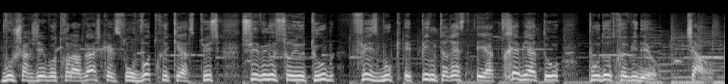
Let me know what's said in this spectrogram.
vous chargez votre lave-linge, quels sont vos trucs et astuces. Suivez-nous sur YouTube, Facebook et Pinterest et à très bientôt pour d'autres vidéos. Ciao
